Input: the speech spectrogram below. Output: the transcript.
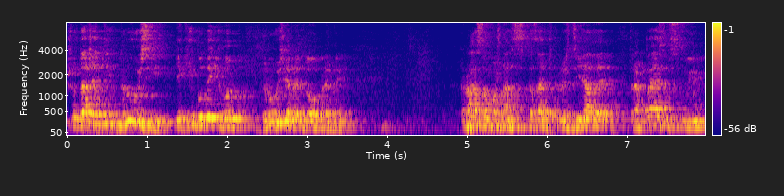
Що навіть ті друзі, які були його друзями добрими, разом, можна сказати, розділяли трапезу свою,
